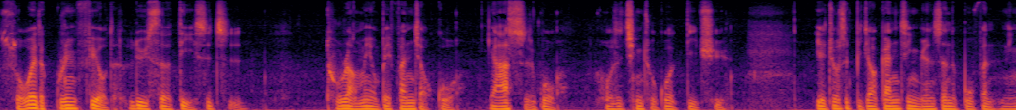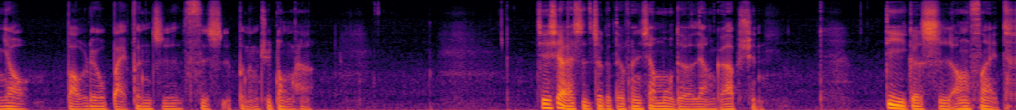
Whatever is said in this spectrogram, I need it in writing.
所谓的 greenfield 绿色地，是指土壤没有被翻搅过、压实过。或是清除过的地区，也就是比较干净原生的部分，您要保留百分之四十，不能去动它。接下来是这个得分项目的两个 option，第一个是 on-site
